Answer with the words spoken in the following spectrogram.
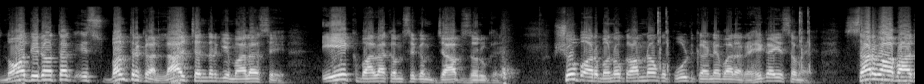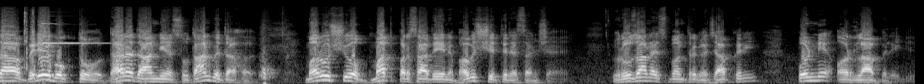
नौ दिनों तक इस मंत्र का लाल चंद्र की माला से एक माला कम से कम जाप ज़रूर करें। शुभ और मनोकामनाओं को पूर्ण करने वाला रहेगा यह समय। सर्वाबाधा विनिर्मुक्तो धन धान्य सुतान्वित। मनुष्यो मत प्रसादेन भविष्य तेरे संशय रोज़ाना इस मंत्र का जाप करिए। पुण्य और लाभ मिलेगी।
